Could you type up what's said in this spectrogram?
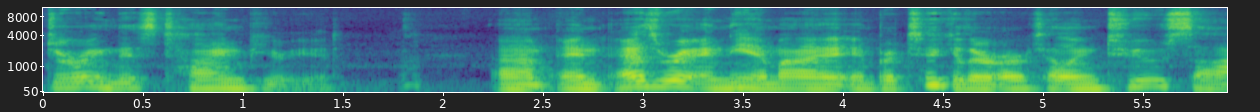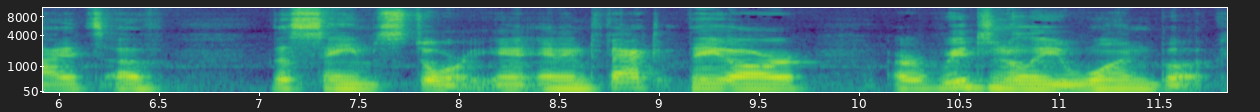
during this time period. Um, and Ezra and Nehemiah in particular are telling two sides of the same story. And, and in fact, they are originally one book.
